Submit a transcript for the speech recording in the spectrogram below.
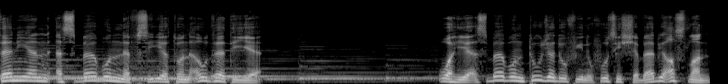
ثانيا أسباب نفسية أو ذاتية. وهي أسباب توجد في نفوس الشباب أصلا.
